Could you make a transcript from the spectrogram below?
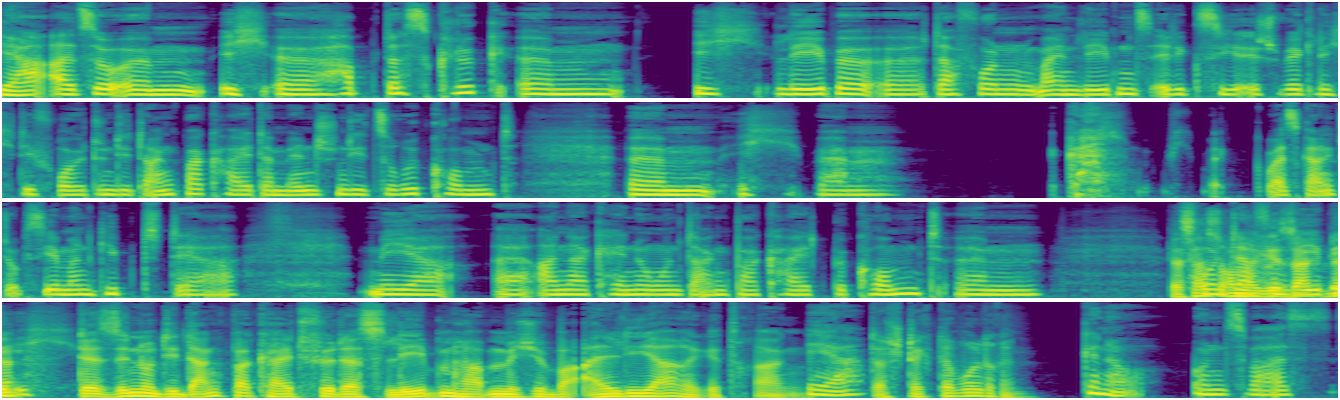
Ja, also ähm, ich äh, habe das Glück, ähm, ich lebe äh, davon, mein Lebenselixier ist wirklich die Freude und die Dankbarkeit der Menschen, die zurückkommt. Ähm, ich, ähm, ich weiß gar nicht, ob es jemanden gibt, der mehr äh, Anerkennung und Dankbarkeit bekommt. Ähm, das hast du auch mal gesagt, ne? Der Sinn und die Dankbarkeit für das Leben haben mich über all die Jahre getragen. Ja. Das steckt da wohl drin. Genau. Und zwar ist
